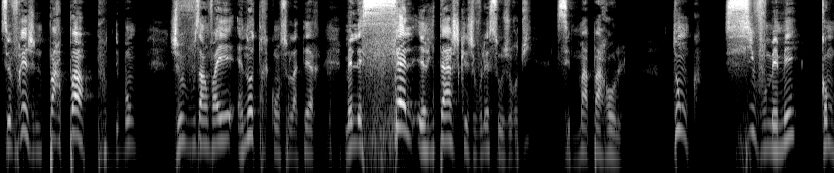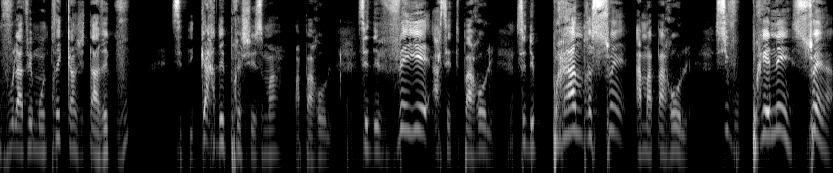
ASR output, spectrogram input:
C'est vrai, je ne pars pas pour de bon. Je vais vous envoyer un autre consolateur. Mais le seul héritage que je vous laisse aujourd'hui, c'est ma parole. Donc, si vous m'aimez, comme vous l'avez montré quand j'étais avec vous, c'est de garder précieusement ma parole. C'est de veiller à cette parole. C'est de prendre soin à ma parole. Si vous prenez soin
